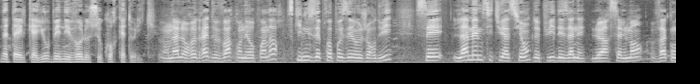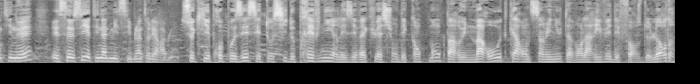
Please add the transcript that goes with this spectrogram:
Nathalie Caillot, bénévole au Secours catholique. On a le regret de voir qu'on est au point mort. Ce qui nous est proposé aujourd'hui, c'est la même situation depuis des années. Le harcèlement va continuer et ceci est inadmissible, intolérable. Ce qui est proposé, c'est aussi de prévenir les évacuations des campements par une maraude 45 minutes avant l'arrivée des forces de l'ordre,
